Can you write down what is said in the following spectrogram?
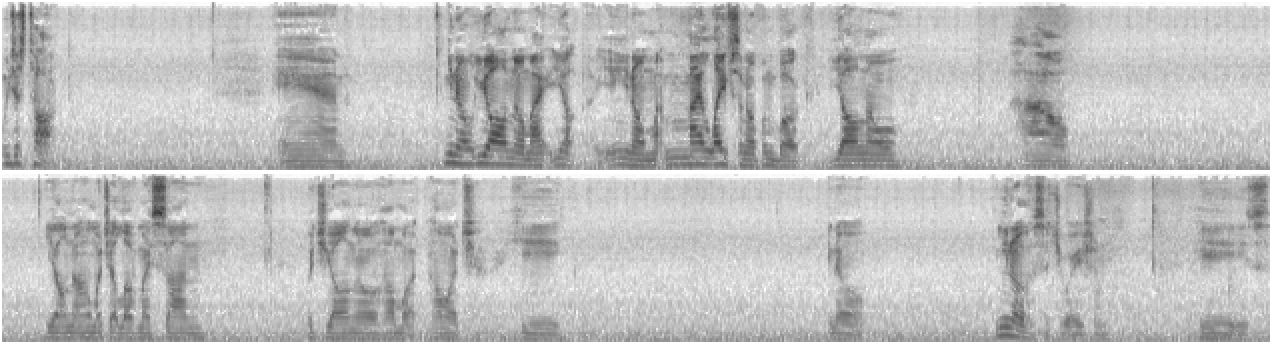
We just talked and you know you all know my you, know my, my life's an open book. Y'all know how y'all know how much I love my son but y'all know how much how much he you know you know the situation. He's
